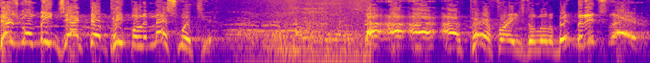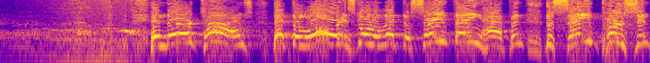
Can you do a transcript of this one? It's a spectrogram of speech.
there's going to be jacked up people that mess with you. I, I, I paraphrased a little bit, but it's there. And there are times that the Lord is going to let the same thing happen, the same person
